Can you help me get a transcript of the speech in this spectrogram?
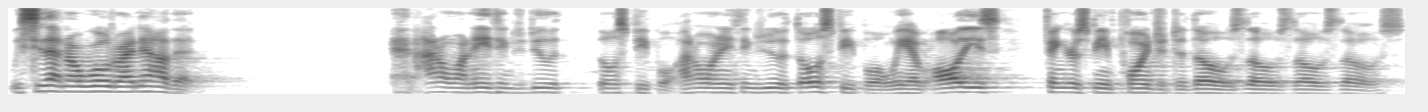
We see that in our world right now that, man, I don't want anything to do with those people. I don't want anything to do with those people. And we have all these fingers being pointed to those, those, those, those.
